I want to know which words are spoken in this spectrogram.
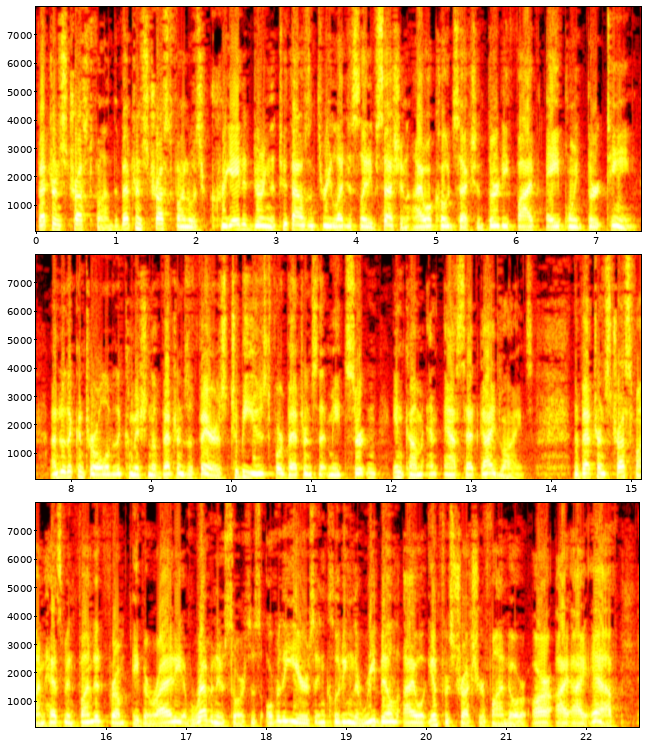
Veterans Trust Fund. The Veterans Trust Fund was created during the 2003 legislative session, Iowa Code Section 35A.13, under the control of the Commission of Veterans Affairs to be used for veterans that meet certain income and asset guidelines. The Veterans Trust Fund has been funded from a variety of revenue sources over the years, including the Rebuild Iowa Infrastructure Fund, or RIIF,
